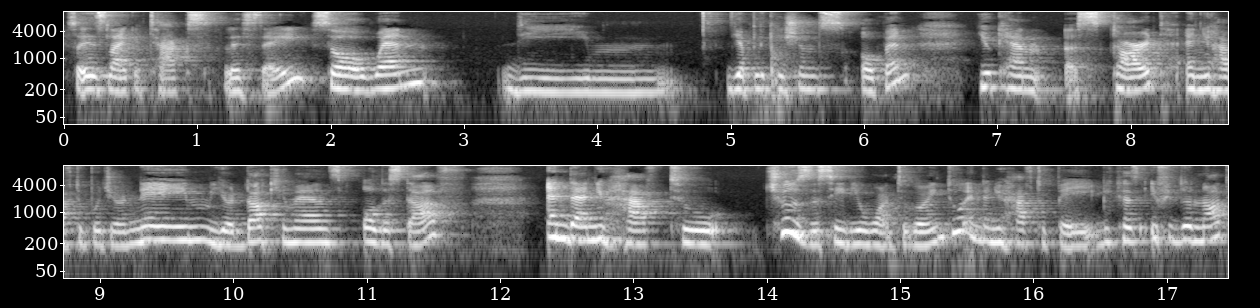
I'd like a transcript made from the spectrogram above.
So it's like a tax, let's say. So when the um, the applications open, you can uh, start and you have to put your name, your documents, all the stuff and then you have to choose the city you want to go into and then you have to pay because if you do not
